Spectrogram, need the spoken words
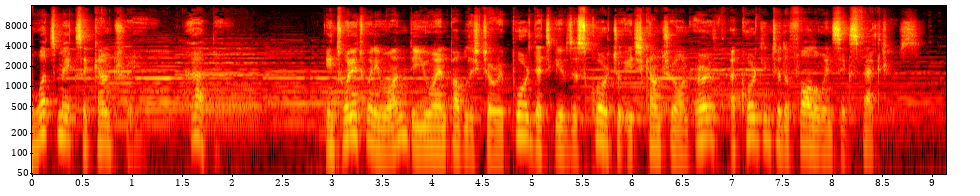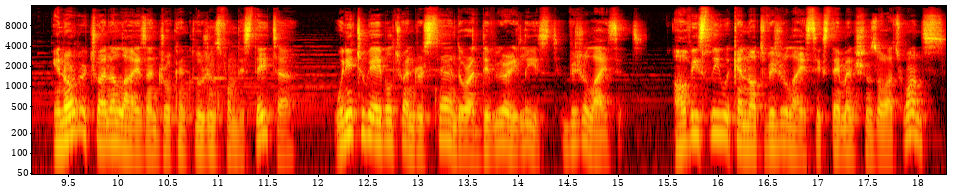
What makes a country happy? In 2021, the UN published a report that gives a score to each country on Earth according to the following six factors. In order to analyze and draw conclusions from this data, we need to be able to understand or at the very least visualize it. Obviously, we cannot visualize six dimensions all at once,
